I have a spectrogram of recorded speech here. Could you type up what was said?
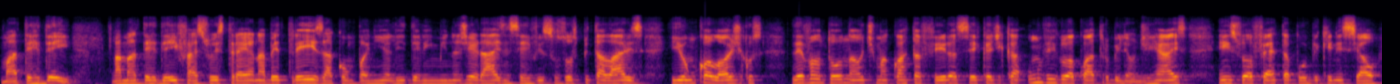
Mater Dei. A Mater Dei faz sua estreia na B3, a companhia líder em Minas Gerais em serviços hospitalares e oncológicos, levantou na última quarta-feira cerca de 1,4 bilhão de reais em sua oferta pública inicial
